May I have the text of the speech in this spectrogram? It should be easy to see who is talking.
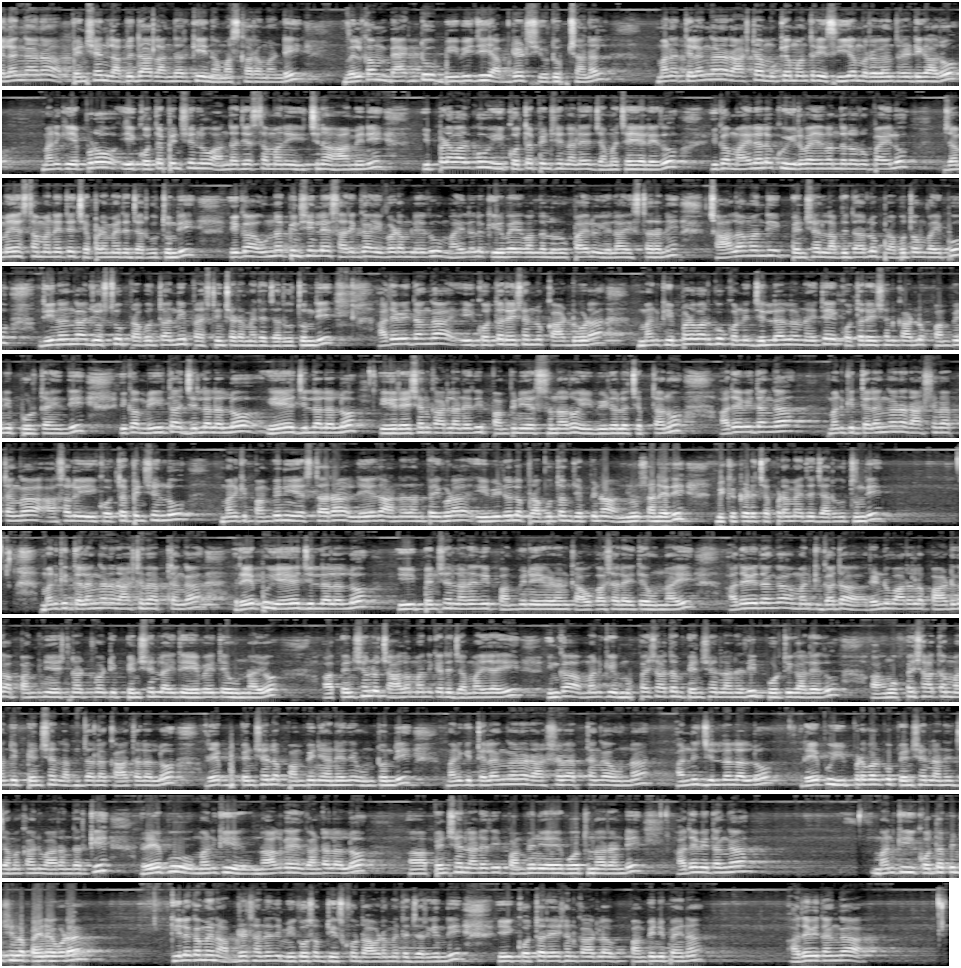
Speaker 1: Telangana pension లబ్ధిదారులందరికీ నమస్కారం అండి. Welcome back to BVG updates YouTube channel. మన తెలంగాణ రాష్ట్ర ముఖ్యమంత్రి సీఎం రేవంత్ రెడ్డి గారు మనకి ఎప్పుడో ఈ కొత్త పెన్షన్లు అందజేస్తామని ఇచ్చిన హామీని ఇప్పటి వరకు ఈ కొత్త పెన్షన్లు అనేది జమ చేయలేదు. ఇక మహిళలకు ఇరవై ఐదు వందల రూపాయలు జమ చేస్తామని అయితే చెప్పడం అయితే జరుగుతుంది. ఇక ఉన్న పెన్షన్లే సరిగ్గా ఇవ్వడం లేదు. మహిళలకు ఇరవై ఐదు వందల రూపాయలు ఎలా ఇస్తారని చాలామంది పెన్షన్ లబ్ధిదారులు ప్రభుత్వం వైపు దీనంగా చూస్తూ ప్రభుత్వాన్ని ప్రశ్నించడం అయితే జరుగుతుంది. అదేవిధంగా ఈ కొత్త రేషన్లు కార్డు కూడా మనకి ఇప్పటి వరకు కొన్ని జిల్లాల్లోనైతే కొత్త రేషన్ కార్డులు పంపిణీ పూర్తయింది. ఇక మిగతా జిల్లాలలో ఏ ఏ జిల్లాలలో ఈ రేషన్ కార్డులు అనేది పంపిణీ చేస్తున్నారో ఈ వీడియోలో చెప్తాను. అదేవిధంగా మనకి తెలంగాణ రాష్ట్ర వ్యాప్తంగా అసలు ఈ కొత్త పెన్షన్లు మనకి పంపిణీ చేస్తారా లేదా అన్నదానిపై కూడా ఈ వీడియోలో ప్రభుత్వం చెప్పిన న్యూస్ అనేది మీకు ఇక్కడ చెప్పడం అయితే జరుగుతుంది. మనకి తెలంగాణ రాష్ట్ర వ్యాప్తంగా రేపు ఏ ఏ జిల్లాలలో ఈ పెన్షన్లు అనేది పంపిణీ చేయడానికి అవకాశాలు అయితే ఉన్నాయి. అదేవిధంగా మనకి గత రెండు వారాల పాటుగా పంపిణీ చేసినటువంటి పెన్షన్లు అయితే ఏవైతే ఉన్నాయో ఆ పెన్షన్లు చాలా మందికి అయితే జమ అయ్యాయి. ఇంకా మనకి ముప్పై శాతం పెన్షన్లు అనేది పూర్తి కాలేదు. ఆ ముప్పై శాతం మంది పెన్షన్ లబ్ధిదారుల ఖాతాలలో రేపు పెన్షన్ల పంపిణీ అనేది ఉంటుంది. మనకి తెలంగాణ రాష్ట్ర వ్యాప్తంగా ఉన్న అన్ని జిల్లాలలో రేపు ఇప్పటి వరకు పెన్షన్లు అనేది జమ కాని వారందరికీ రేపు మనకి నాలుగైదు గంటలలో పెన్షన్లు అనేది పంపిణీ చేయబోతున్నారండి. అదేవిధంగా మనకి ఈ కొత్త పెన్షన్ల పైన కూడా కీలకమైన అప్డేట్స్ అనేది మీకోసం తీసుకొని రావడం అయితే జరిగింది. ఈ కొత్త రేషన్ కార్డుల పంపిణీ పైన అదేవిధంగా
